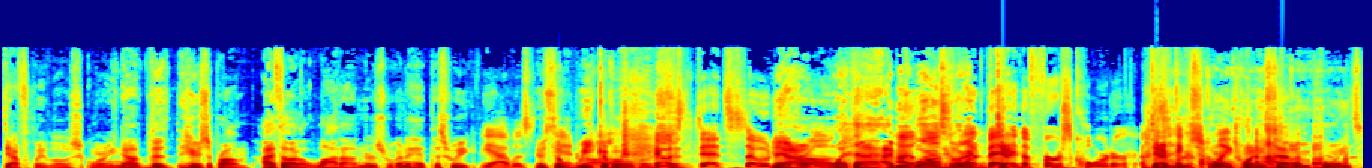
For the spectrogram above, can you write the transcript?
definitely low scoring. Now, here's the problem. I thought a lot of unders were going to hit this week. Yeah, it was. It was the week of wrong. overs. it was dead so dead Yeah, wrong. what the- I mean, what is lost going one bet De- in the first quarter. Denver like, oh scoring God. 27 points.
